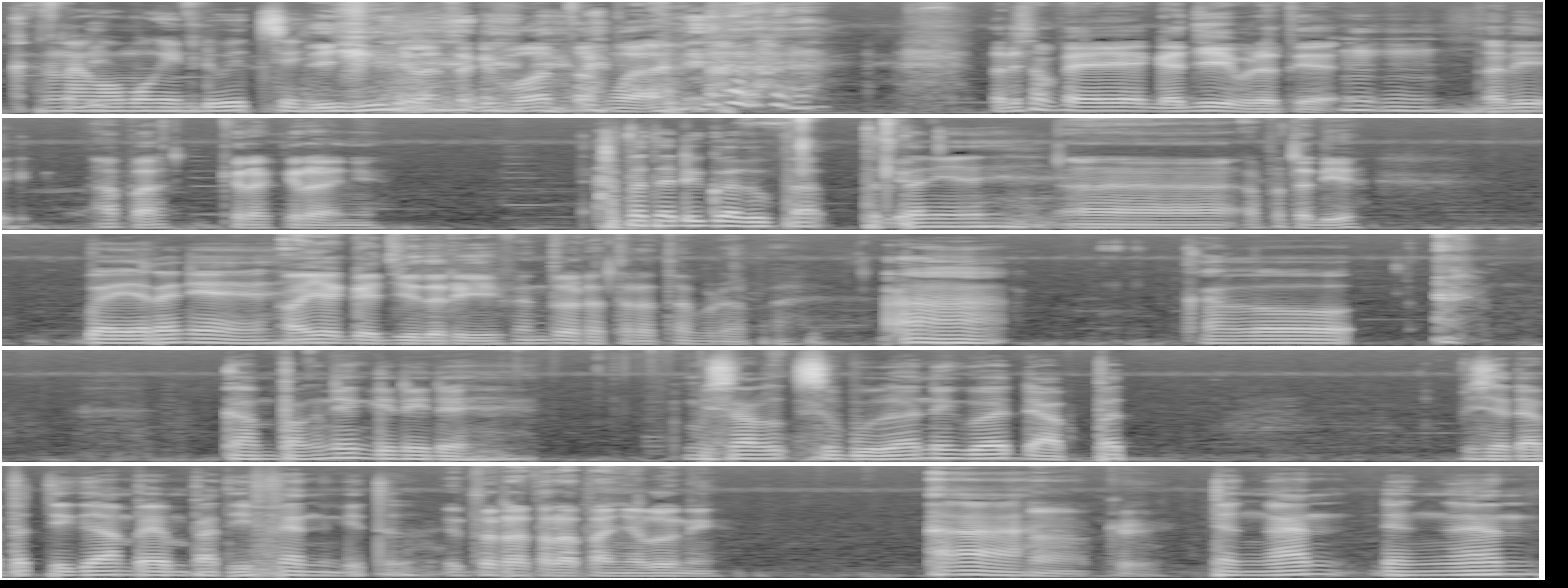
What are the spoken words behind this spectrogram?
karena ngomongin duit sih Iya langsung dipotong Pak. tadi sampai gaji berarti ya. Mm-mm. Tadi apa kira-kiranya? apa tadi gua lupa pertanyaannya Eh, apa tadi ya? bayarannya ya Oh ya gaji dari event tuh rata-rata berapa? Ah, kalau gampangnya gini deh. Misal sebulan nih gue dapet bisa dapat 3 sampai 4 event gitu. Itu rata-ratanya lu nih. Ah, Ah, Oke. dengan dengan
